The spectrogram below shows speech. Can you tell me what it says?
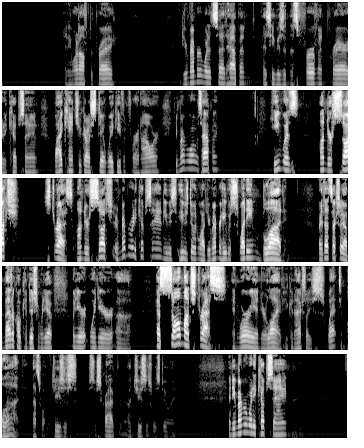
and he went off to pray? Do you remember what it said happened as he was in this fervent prayer and he kept saying, Why can't you guys stay awake even for an hour? Do you remember what was happening? He was under such stress, under such. Remember what he kept saying? He was he was doing what? Do you remember? He was sweating blood. Right. That's actually a medical condition when you have when you're when you're uh, have so much stress and worry in your life, you can actually sweat blood. That's what Jesus was described. Uh, Jesus was doing. And do you remember what he kept saying?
